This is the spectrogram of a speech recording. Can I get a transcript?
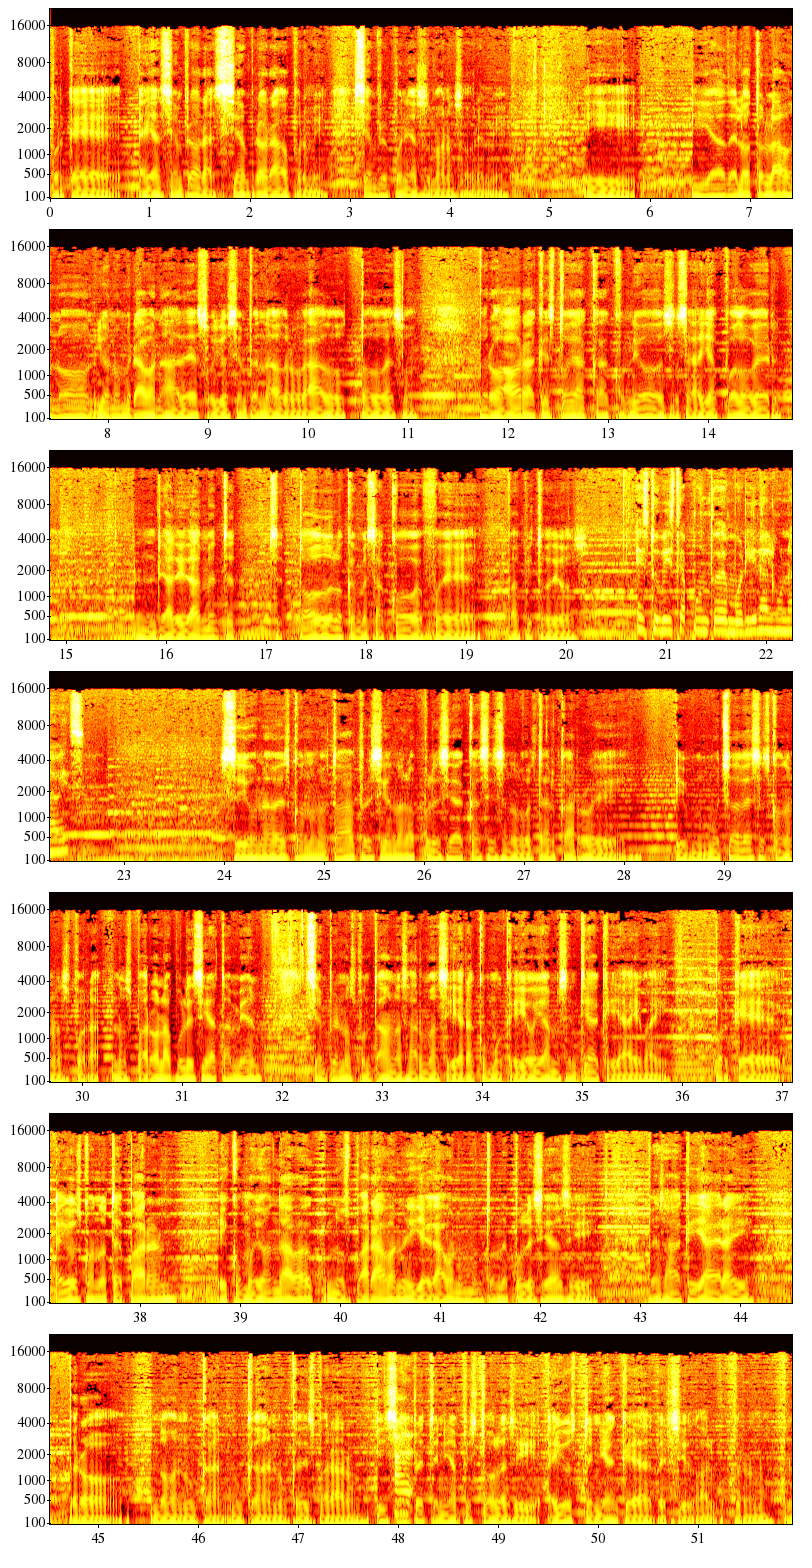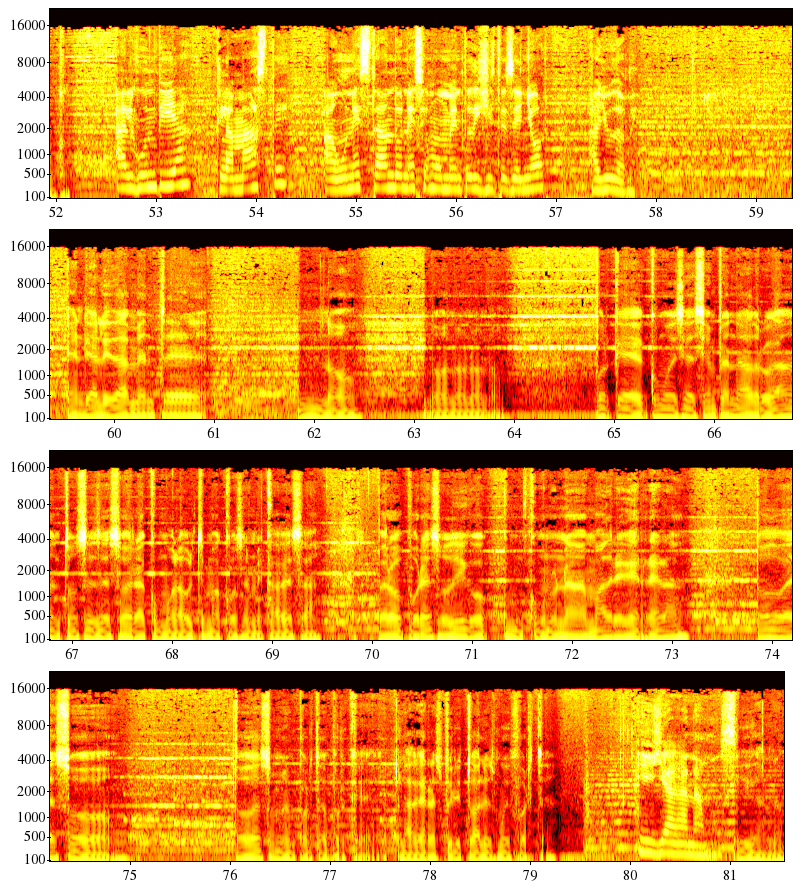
porque ella siempre ora, siempre oraba por mí, siempre ponía sus manos sobre mí. Y y del otro lado, no, yo no miraba nada de eso, yo siempre andaba drogado, todo eso. Pero ahora que estoy acá con Dios, o sea, ya puedo ver, realmente todo lo que me sacó fue Papito Dios. ¿Estuviste a punto de morir alguna vez? Sí, una vez cuando me estaba persiguiendo la policía casi se nos voltea el carro y y muchas veces cuando nos, nos paró la policía también, siempre nos puntaban las armas y era como que yo ya me sentía que ya iba ahí. Porque ellos cuando te paran y como yo andaba, nos paraban y llegaban un montón de policías y pensaba que ya era ahí. Pero no, nunca, nunca, nunca dispararon. Y siempre tenía pistolas y ellos tenían que haber sido algo, pero no, nunca. ¿Algún día clamaste, aún estando en ese momento dijiste, Señor, ayúdame? En realidad no, no, no, no, no. Porque como decía, siempre andaba drogado, entonces eso era como la última cosa en mi cabeza. Pero por eso digo, como en una madre guerrera, todo eso, todo eso no importa porque la guerra espiritual es muy fuerte. Y ya ganamos. Y ganó,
